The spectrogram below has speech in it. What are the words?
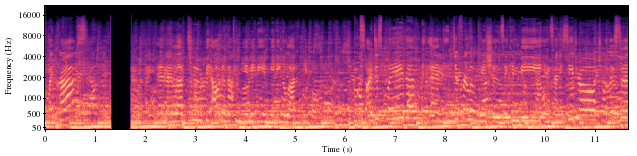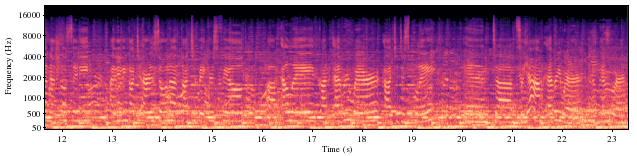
My, crafts. And I love to be out in the community and meeting a lot of people. So I display them in different locations. It can be in San Ysidro, Chula Vista, National City. I've even gone to Arizona, gone to Bakersfield, um, LA, gone everywhere uh, to display. And um, so yeah, I'm everywhere. I'm everywhere.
